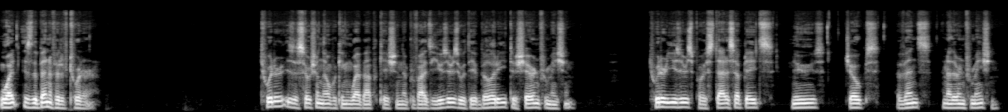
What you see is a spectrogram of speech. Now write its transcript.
What is the benefit of Twitter? Twitter is a social networking web application that provides users with the ability to share information. Twitter users post status updates, news, jokes, events, and other information.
